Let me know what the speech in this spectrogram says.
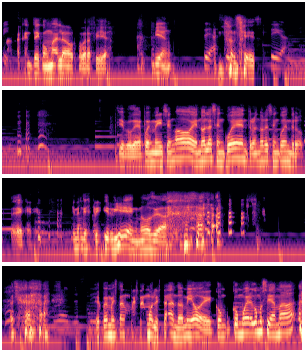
la gente con mala ortografía. Bien, Sí, así es, entonces, sí, porque después me dicen, oh, no las encuentro, no las encuentro. Eh, que tienen que escribir bien, ¿no? O sea, o sea, Bueno, sí. después me están, me están molestando a mí, oye, ¿cómo, cómo era, cómo se llamaba?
